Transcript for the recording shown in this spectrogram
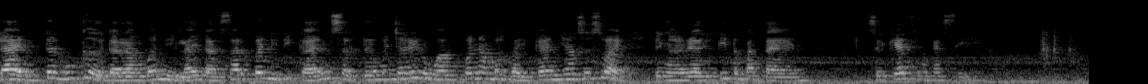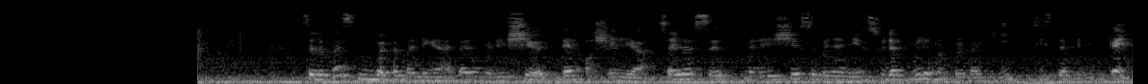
dan terbuka dalam menilai dasar pendidikan serta mencari ruang penambahbaikan yang sesuai dengan realiti tempatan. Sekian, terima kasih. Selepas membuat perbandingan antara Malaysia dan Australia, saya rasa Malaysia sebenarnya sudah mula memperbaiki sistem pendidikan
